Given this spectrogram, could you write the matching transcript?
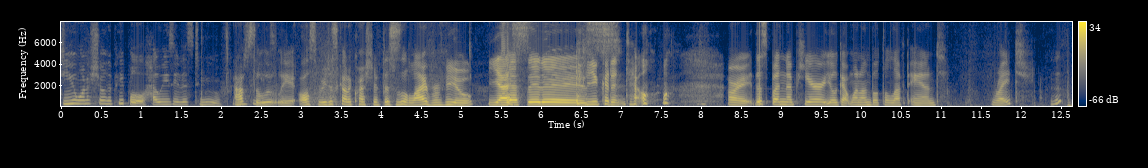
Do you want to show the people how easy it is to move? seats? Absolutely. Also, we just got a question if this is a live review. Yes, it is. If you couldn't tell. All right, this button up here, you'll get one on both the left and right. Mm-hmm.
